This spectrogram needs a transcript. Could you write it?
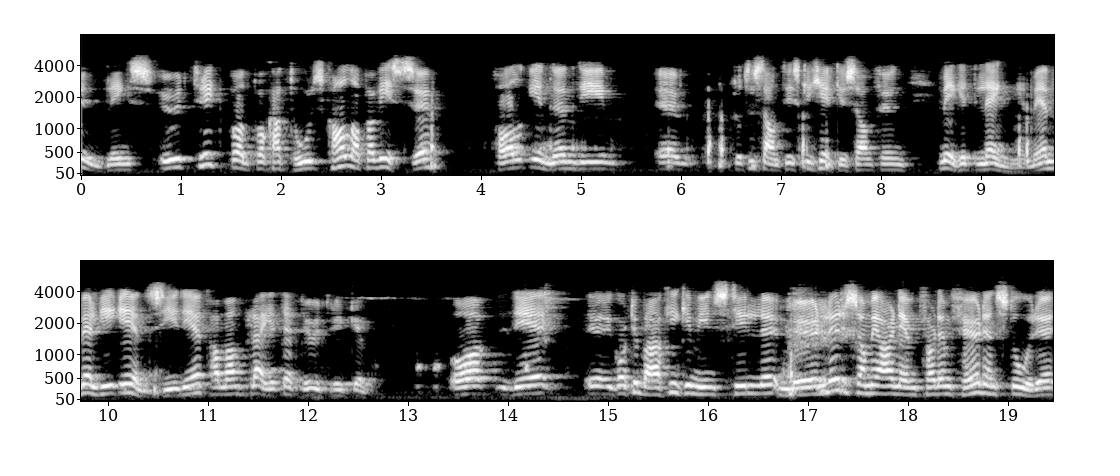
yndlingsuttrykk både på katolsk hold og på visse hold innen de eh, protestantiske kirkesamfunn meget lenge. Med en veldig ensidighet har man pleiet dette uttrykket. Og det eh, går tilbake ikke minst til eh, Møhler, som jeg har nevnt for dem før, den store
